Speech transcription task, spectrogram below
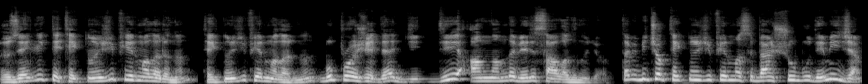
özellikle teknoloji firmalarının teknoloji firmalarının bu projede ciddi anlamda veri sağladığını gördüm. Tabii birçok teknoloji firması ben şu bu demeyeceğim.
